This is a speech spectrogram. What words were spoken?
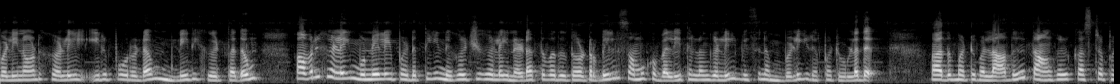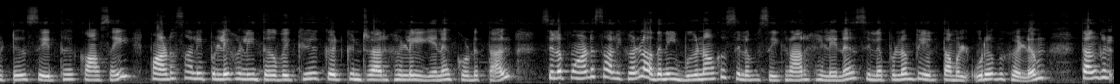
வெளிநாடுகளில் இருப்போரிடம் நிதி கேட்பதும் அவர்களை முன்னிலைப்படுத்தி நிகழ்ச்சிகளை நடத்துவது தொடர்பில் சமூக வலைதளங்களில் விசனம் வெளியிடப்பட்டுள்ளது. அது மட்டுமல்லாது தாங்கள் கஷ்டப்பட்டு சேர்த்த காசை பாடசாலை பிள்ளைகளின் தேவைக்கு கேட்கின்றார்களே என கொடுத்தால் சில பாடசாலைகள் அதனை வீணாக செலவு செய்கிறார்கள் என சில புலம்பெயர் தமிழ் உறவுகளும் தங்கள்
